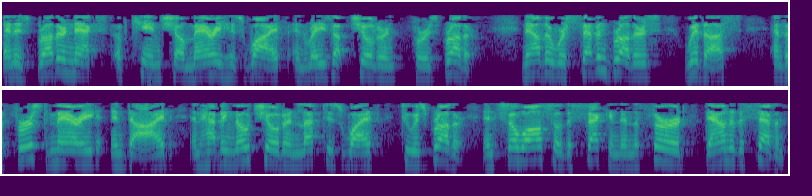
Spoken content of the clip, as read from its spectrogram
and his brother next of kin shall marry his wife and raise up children for his brother. Now there were seven brothers with us, and the first married and died, and having no children left his wife to his brother. And so also the second and the third down to the seventh.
